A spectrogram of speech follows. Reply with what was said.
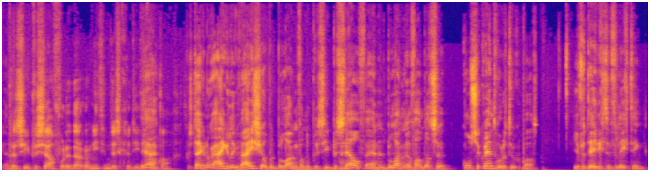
De principes zelf worden daardoor niet in discrediet ja. gebracht. Sterker nog, eigenlijk wijs je op het belang van de principes zelf en het belang ervan dat ze consequent worden toegepast. Je verdedigt de verlichting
